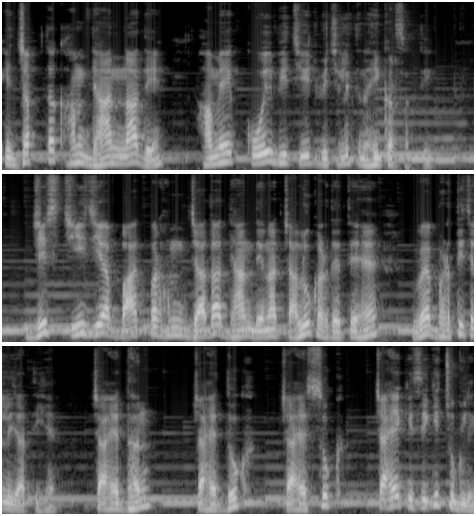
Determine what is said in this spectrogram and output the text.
कि जब तक हम ध्यान ना दें, हमें कोई भी चीज़ विचलित नहीं कर सकती। जिस चीज़ या बात पर हम ज़्यादा ध्यान देना चालू कर देते हैं, वह बढ़ती चली जाती है, चाहे धन, चाहे दुख, चाहे सुख, चाहे किसी की चुगली।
